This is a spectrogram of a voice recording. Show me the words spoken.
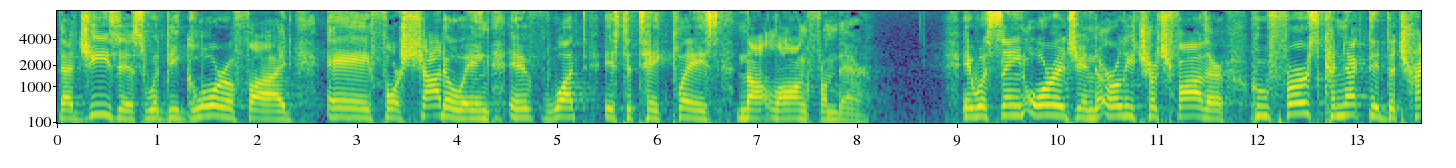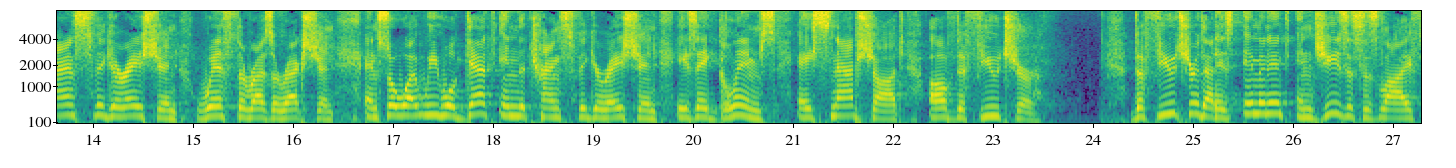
that Jesus would be glorified, a foreshadowing of what is to take place not long from there. It was St. Origen, the early church father, who first connected the transfiguration with the resurrection. And so, what we will get in the transfiguration is a glimpse, a snapshot of the future. The future that is imminent in Jesus' life,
